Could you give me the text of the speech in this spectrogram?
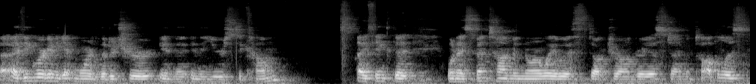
I think we're going to get more literature in the in the years to come. I think that when I spent time in Norway with Dr. Andreas Diamantopoulos,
